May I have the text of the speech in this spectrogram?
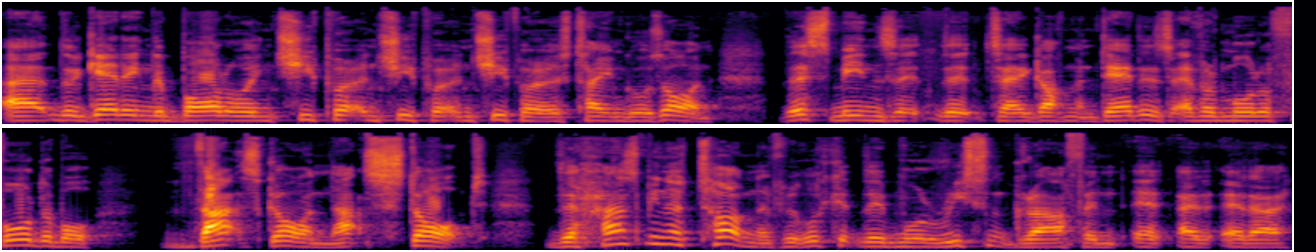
uh, they're getting the borrowing cheaper and cheaper and cheaper as time goes on. This means that, that uh, government debt is ever more affordable. That's gone, that's stopped. There has been a turn. If we look at the more recent graph in, in, in a,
